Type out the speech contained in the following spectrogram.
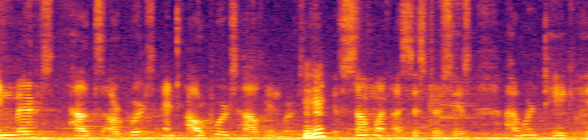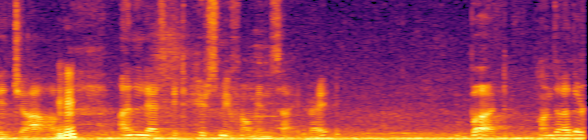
Inwards helps outwards, and outwards help inwards. Mm-hmm. If someone, a sister says, I won't take hijab mm-hmm. unless it hits me from inside, right? But on the other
